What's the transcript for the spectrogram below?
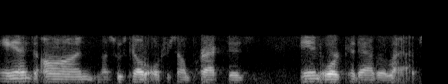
hands-on musculoskeletal ultrasound practice, and or cadaver labs.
